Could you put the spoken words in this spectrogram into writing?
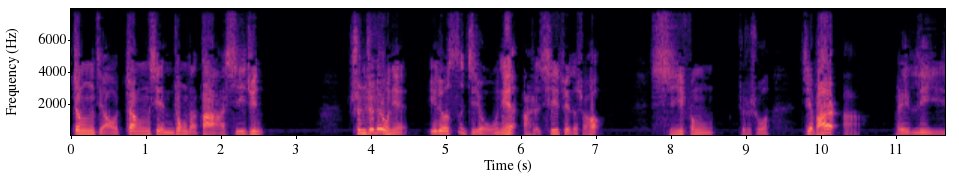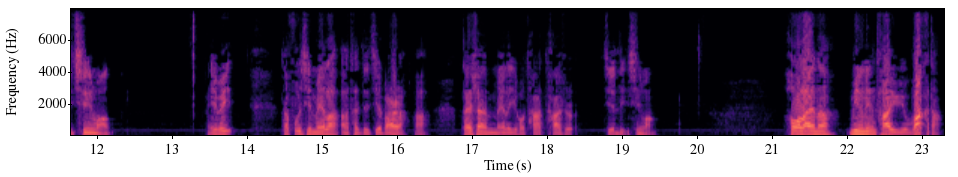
征剿张献忠的大西军。顺治六年（一六四九年），二十七岁的时候，袭封，就是说接班啊，为李亲王，因为。他父亲没了啊，他得接班啊啊！代善没了以后，他他是接李亲王。后来呢，命令他与瓦克达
